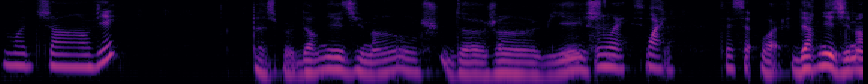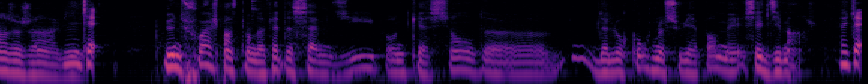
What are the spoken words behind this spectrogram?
Du mois de janvier. un petit peu, le dernier dimanche de janvier. Oui, c'est Ouais. ça. C'est ça. Ouais, dernier dimanche de janvier. OK. Une fois, je pense qu'on a fait le samedi pour une question de, de locaux, je ne me souviens pas, mais c'est le dimanche. OK.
